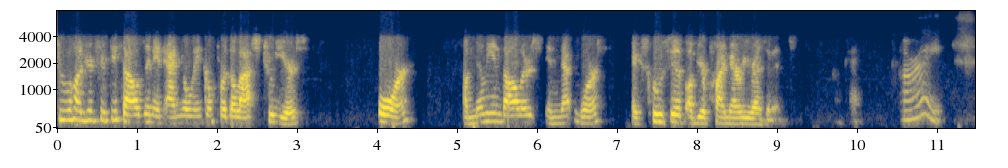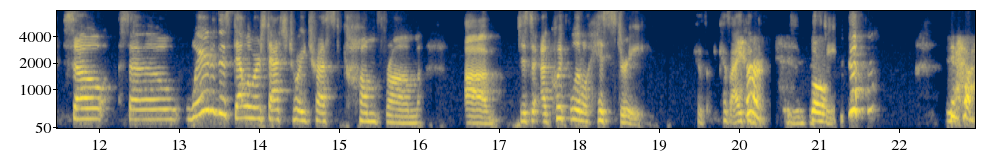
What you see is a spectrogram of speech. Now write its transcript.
250,000 in annual income for the last two years or a million dollars in net worth exclusive of your primary residence. Okay. All right. So, so where did this Delaware Statutory Trust come from? Um, just a, a quick little history because I sure. so, yeah.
